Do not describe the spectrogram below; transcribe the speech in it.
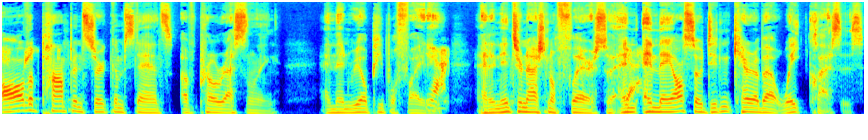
all the pomp and circumstance of pro wrestling, and then real people fighting Yeah. at an international flair. So and Yeah. and they also didn't care about weight classes.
